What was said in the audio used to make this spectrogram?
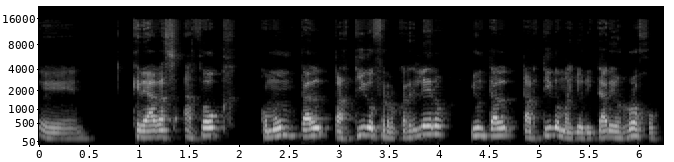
eh, creadas ad hoc como un tal partido ferrocarrilero y un tal partido mayoritario rojo,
